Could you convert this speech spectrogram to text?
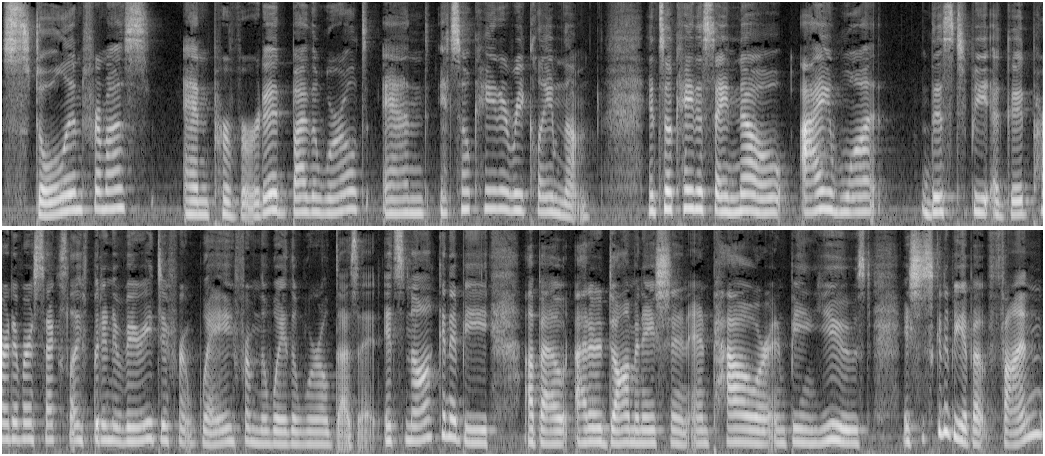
stolen from us and perverted by the world, and it's okay to reclaim them. It's okay to say, No, I want this to be a good part of our sex life, but in a very different way from the way the world does it. It's not going to be about utter domination and power and being used. It's just going to be about fun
